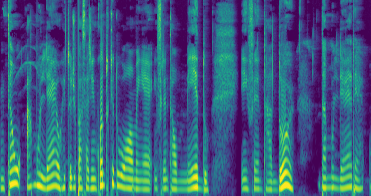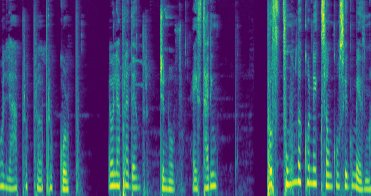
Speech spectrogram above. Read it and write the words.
Então, a mulher, o rito de passagem, enquanto que do homem é enfrentar o medo, enfrentar a dor, da mulher é olhar para o próprio corpo. É olhar para dentro, de novo. É estar em profunda conexão consigo mesma,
